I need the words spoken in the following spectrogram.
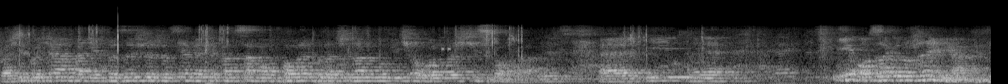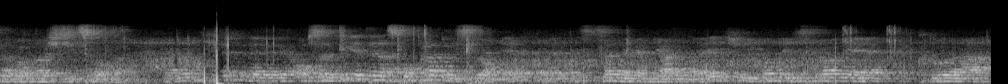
Właśnie, powiedziałem panie prezesie, że zjawia się pan samą porę, bo zaczynamy mówić o wolności słowa. Więc, e, i, e, o zagrożeniach dla wolności słowa. Mianowicie e, obserwuję teraz po prawej stronie e, sceny medialnej, czyli po tej stronie, która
